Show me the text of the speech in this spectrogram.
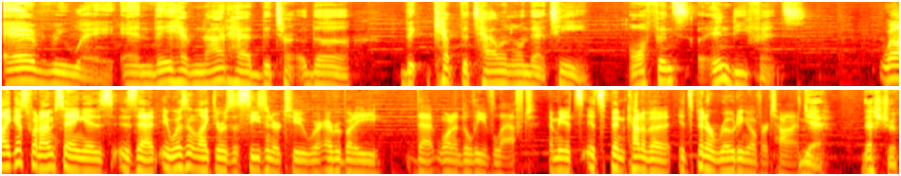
every way, and they have not had the ter- the the kept the talent on that team, offense and defense. Well, I guess what I'm saying is is that it wasn't like there was a season or two where everybody that wanted to leave left. I mean, it's it's been kind of a it's been eroding over time. Yeah, that's true.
